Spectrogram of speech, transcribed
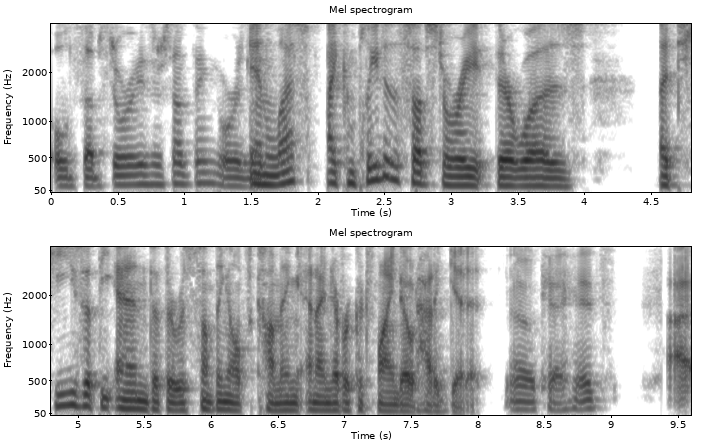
old sub stories or something, or is it? unless I completed the sub story, there was a tease at the end that there was something else coming, and I never could find out how to get it. Okay, it's. I,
